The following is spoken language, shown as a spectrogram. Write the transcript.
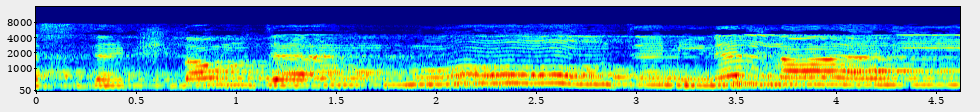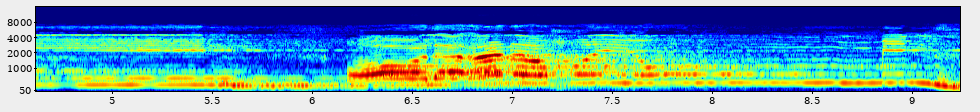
أَسْتَكْبَرْتَ أَمْ كُنتَ مِنَ الْعَالِينَ؟ قَالَ أَنَا خَيْرٌ مِّنْهُ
